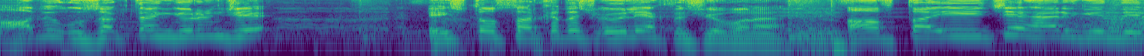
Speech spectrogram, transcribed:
Abi uzaktan görünce eş dost arkadaş öyle yaklaşıyor bana. Hafta içi her gün deli.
